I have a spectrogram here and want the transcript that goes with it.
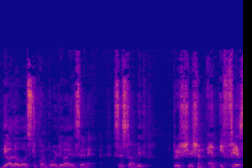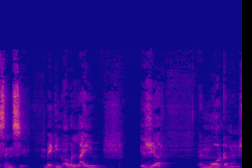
They allow us to control device and system with precision and efficiency, making our life easier and more convenient.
